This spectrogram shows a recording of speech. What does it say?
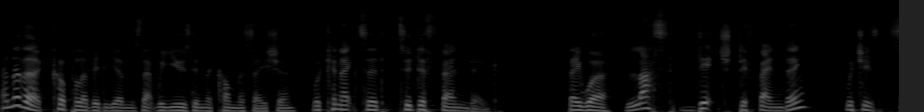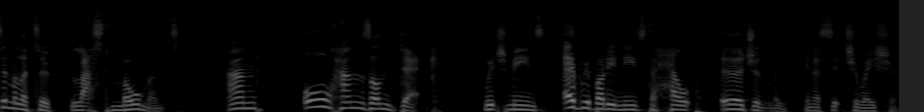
Another couple of idioms that we used in the conversation were connected to defending. They were last ditch defending, which is similar to last moment, and all hands on deck, which means everybody needs to help urgently in a situation.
